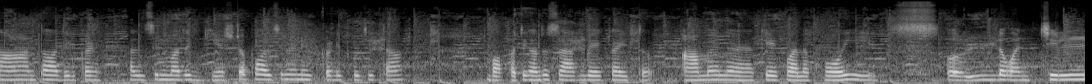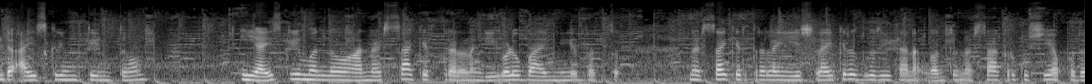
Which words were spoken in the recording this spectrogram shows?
ಕಾಂತ ಅದು ಇಟ್ಕೊಂಡು ಹಲಸಿನ ಮರದಾಗ ಎಷ್ಟಪ್ಪ ಹಲಸಿನ ಇಟ್ಕೊಂಡು ಕೂತಿತ್ತ ಸಾಕು ಬೇಕಾಯಿತು. ಆಮೇಲೆ ಕೇಕ್ ಹೊಲಕ್ಕೆ ಹೋಗಿ ಒಳ್ಳೆ ಒಂದು ಚಿಲ್ಡ್ ಐಸ್ ಕ್ರೀಮ್ ತಿಂತು. ಈ ಐಸ್ ಕ್ರೀಮಲ್ಲೂ ಆ ನಟ್ಸ್ ಹಾಕಿರ್ತಾರಲ್ಲ, ನಂಗೆ ಈಗಳು ಬಾಯಿಗೆ ನೀರು ಬಂತು ನಟ್ಸ್ ಹಾಕಿರ್ತಾರಲ್ಲ ಎಷ್ಟು ಲೈಕಿರೋದು ಇರೋದು ನಂಗಂತೂ ನನಗಂತೂ ಹಾಕಿದ್ರು ಖುಷಿ ಆಪದ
